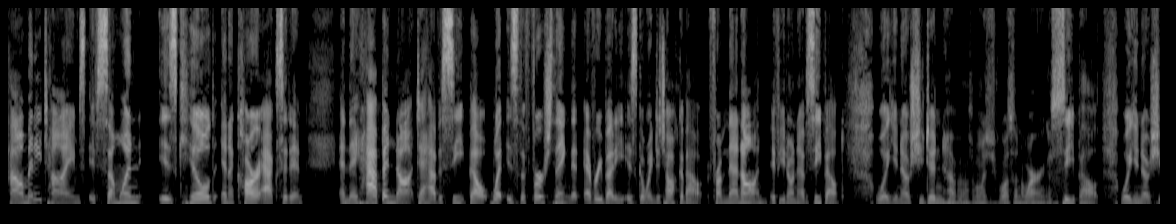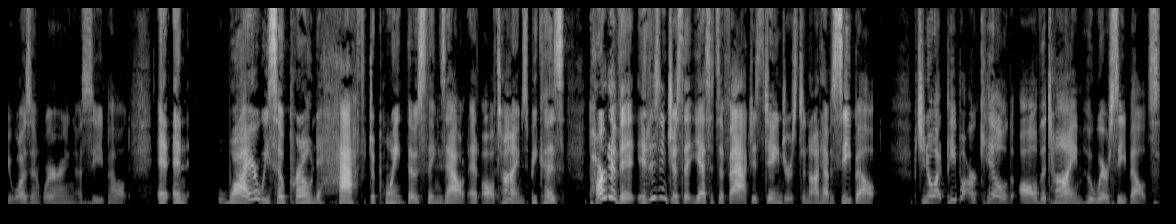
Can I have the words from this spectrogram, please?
How many times, if someone is killed in a car accident and they happen not to have a seatbelt, what is the first thing that everybody is going to talk about from then on if you don't have a seatbelt? Well, you know, she didn't have, a, well, she wasn't wearing a seatbelt. Well, you know, she wasn't wearing a seatbelt. And, and why are we so prone to have to point those things out at all times? Because part of it, it isn't just that, yes, it's a fact, it's dangerous to not have a seatbelt. But you know what? People are killed all the time who wear seatbelts.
